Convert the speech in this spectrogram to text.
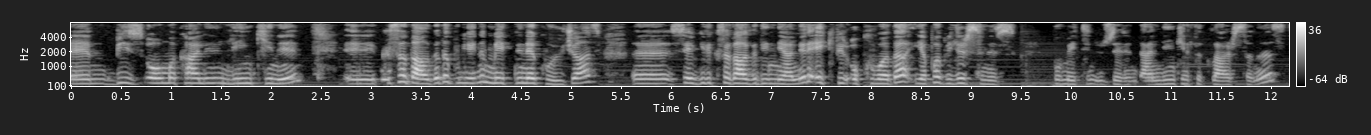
E, biz o makalenin linkini e, Kısa Dalga'da bu yayının metnine koyacağız. E, sevgili Kısa Dalga dinleyenleri ek bir okumada yapabilirsiniz bu metin üzerinden linke tıklarsanız.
